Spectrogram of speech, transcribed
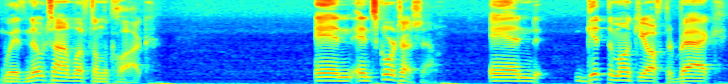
with no time left on the clock and and score a touchdown and get the monkey off their back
